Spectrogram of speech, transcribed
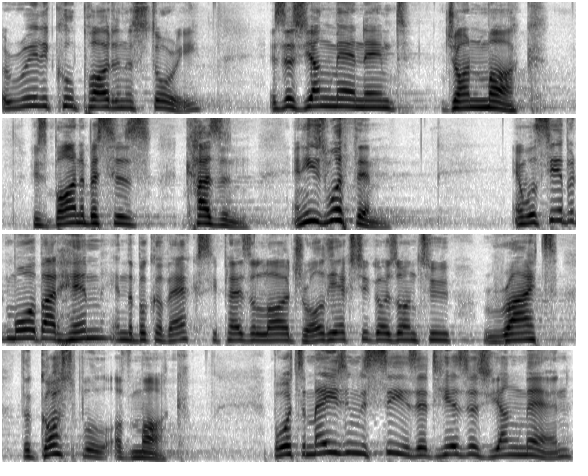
a really cool part in the story is this young man named John Mark, who's Barnabas's cousin, and he's with them. And we'll see a bit more about him in the book of Acts. He plays a large role. He actually goes on to write the Gospel of Mark. But what's amazing to see is that here's this young man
